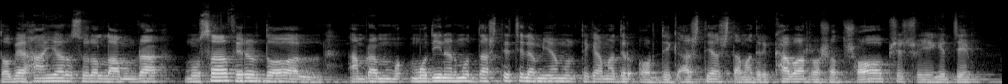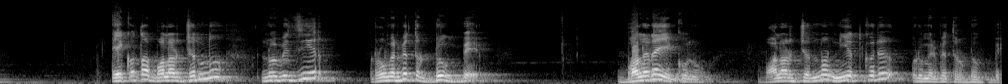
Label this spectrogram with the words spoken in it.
তবে হ্যাঁ ইয়া রসুল্লাহ আমরা মুসাফেরের দল। আমরা মদিনার মধ্যে আসতেছিলাম, ইয়ামন থেকে আমাদের অর্ধেক আসতে আসতে আমাদের খাবার রসদ সব শেষ হয়ে গেছে। এই কথা বলার জন্য নবীজির রোমের ভেতর ঢুকবে। বলে নাই কোনো। বলার জন্য নিয়ত করে রুমের ভেতর ঢুকবে।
